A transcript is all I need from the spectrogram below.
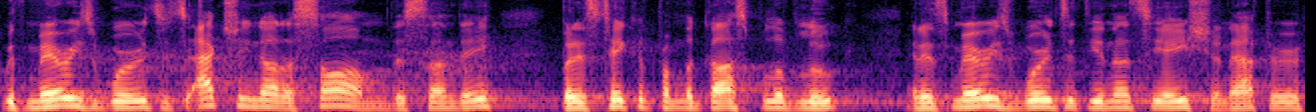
with Mary's words. It's actually not a psalm this Sunday, but it's taken from the Gospel of Luke. And it's Mary's words at the Annunciation after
